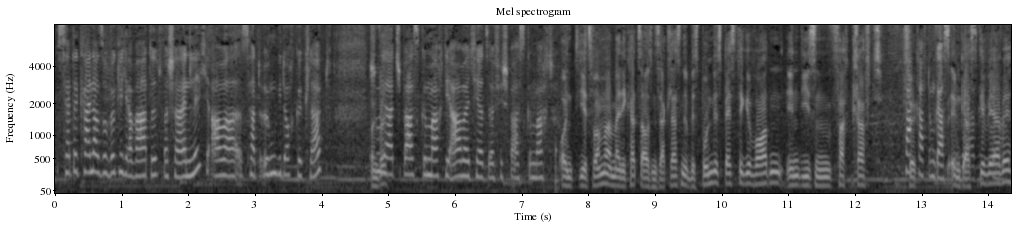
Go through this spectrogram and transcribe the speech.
es hätte keiner so wirklich erwartet wahrscheinlich, aber es hat irgendwie doch geklappt. Und Schule was- hat Spaß gemacht, die Arbeit hier hat sehr viel Spaß gemacht. Und jetzt wollen wir mal die Katze aus dem Sack lassen. Du bist Bundesbeste geworden in diesem Fachkraft, Fachkraft im Gastgewerbe, Im Gastgewerbe.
